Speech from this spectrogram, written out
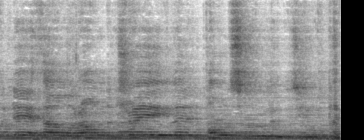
To death out on the trail and also lose your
